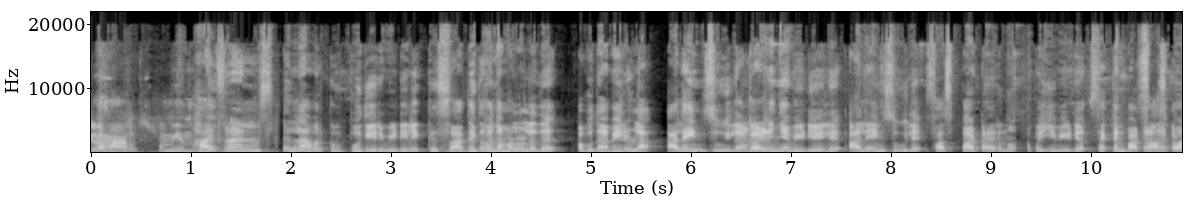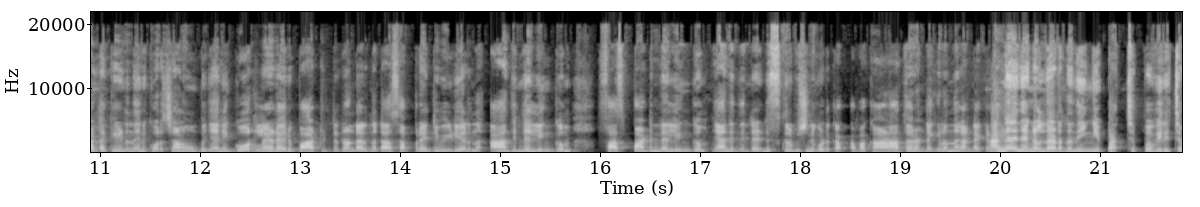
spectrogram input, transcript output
ഇവ മാറ്. ഹായ് ഫ്രണ്ട്സ് എല്ലാവർക്കും പുതിയൊരു വീഡിയോയിലേക്ക് സ്വാഗതം. ഇപ്പൊ നമ്മളുള്ളത് അബുദാബിയിലുള്ള അലൈൻ സൂയിലാണ് കഴിഞ്ഞ വീഡിയോയിൽ അലൈൻ സൂയിലെ ഫസ്റ്റ് പാട്ടായിരുന്നു. അപ്പൊ ഈ വീഡിയോ സെക്കൻഡ് പാട്ടാണ് ഫസ്റ്റ് പാട്ടൊക്കെ ഇടുന്നതിന് കുറച്ചാൾ മുമ്പ് ഞാൻ ഈ ഗോർലയുടെ ഒരു പാട്ട് ഇട്ടിട്ടുണ്ടായിരുന്നു കേട്ടോ. ആ സെപ്പറേറ്റ് വീഡിയോ ആയിരുന്നു. ആ അതിന്റെ ലിങ്കും ഫസ്റ്റ് പാട്ടിന്റെ ലിങ്കും ഞാൻ ഇതിന്റെ ഡിസ്ക്രിപ്ഷനിൽ കൊടുക്കാം. അപ്പൊ കാണാത്തവരുണ്ടെങ്കിൽ ഒന്ന് കണ്ടേക്കാം അങ്ങനെ ഞങ്ങൾ നടന്ന് നീങ്ങി പച്ചപ്പ് വിരിച്ച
